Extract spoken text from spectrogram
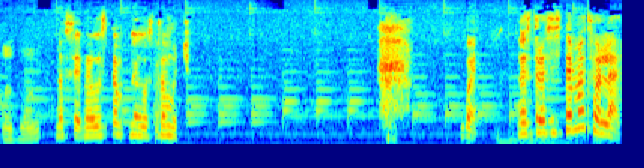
no sé, me gusta, me gusta mucho. Bueno, nuestro sistema solar,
